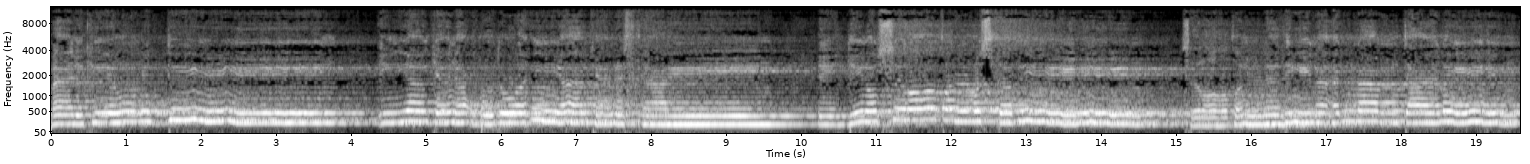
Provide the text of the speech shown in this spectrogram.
مالك يوم الدين. إياك نعبد وإياك نستعين. اهدنا الصراط المستقيم. صراط الذين أنعمت عليهم.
